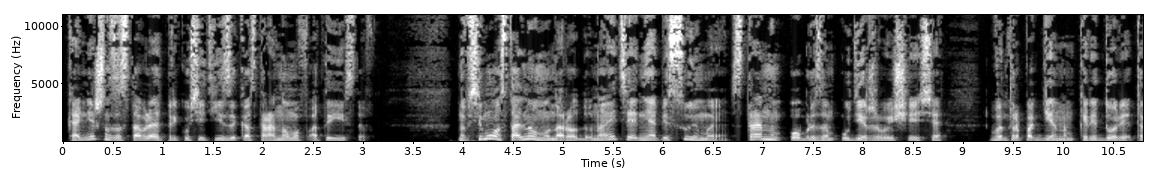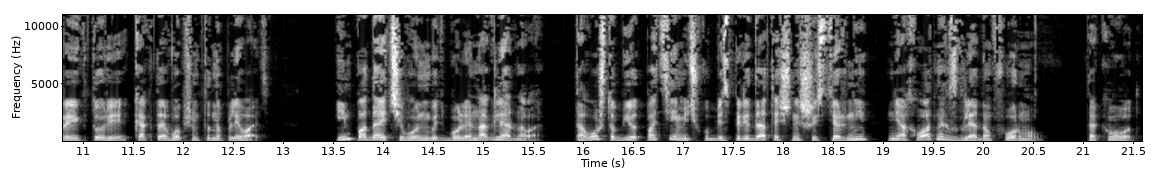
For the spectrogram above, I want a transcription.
конечно, заставляют прикусить язык астрономов-атеистов. Но всему остальному народу на эти неописуемые, странным образом удерживающиеся в антропогенном коридоре траектории как-то, в общем-то, наплевать. Им подай чего-нибудь более наглядного, того, что бьет по темечку без передаточной шестерни неохватных взглядом формул. Так вот,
